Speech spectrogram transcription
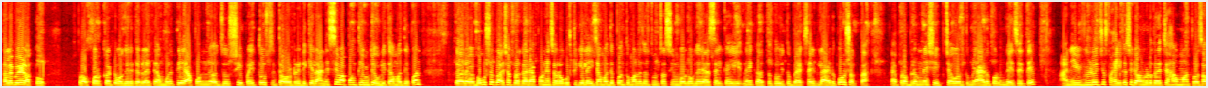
त्याला वेळ लागतो. प्रॉपर कट वगैरे करायला. त्यामुळे ते आपण जो शेप आहे तोच तिथे ऑलरेडी केला. आणि सेम आपण थीम ठेवली त्यामध्ये पण. तर बघू शकता अशा प्रकारे आपण हे सर्व गोष्टी केल्या. याच्यामध्ये पण तुम्हाला जर तुमचा सिम्बॉल वगैरे असेल काही नाही का तर तो इथं बॅक साईडला ऍड करू शकता. काय प्रॉब्लेम नाही शेपच्या वर तुम्ही ऍड करून घ्यायचे ते. आणि व्हिडिओची फाईल कशी डाउनलोड करायची हा महत्त्वाचा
